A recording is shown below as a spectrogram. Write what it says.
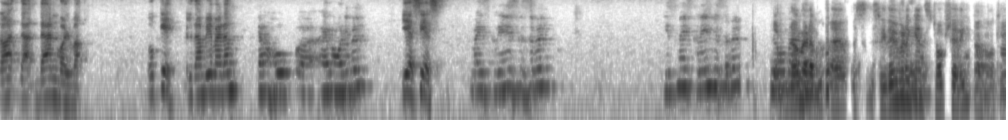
Ra- tha- Than vulva. Okay, Lalitambika madam? I hope uh, I am audible. Yes, yes. My screen is visible. Is my screen visible? No, madam. Uh, Sridevi madam can stop sharing. Ah, okay.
